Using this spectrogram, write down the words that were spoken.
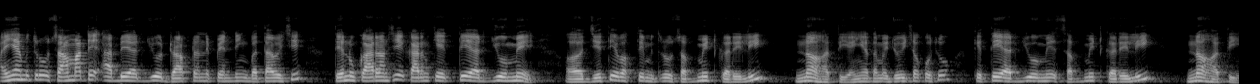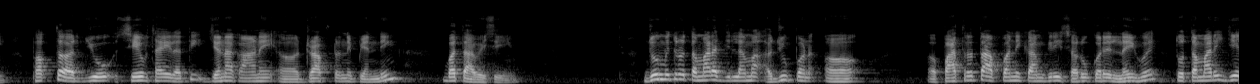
અહીંયા મિત્રો શા માટે આ બે અરજીઓ ડ્રાફ્ટ અને પેન્ડિંગ બતાવે છે? તેનું કારણ છે, કારણ કે તે અરજીઓ મેં જે તે વખતે મિત્રો સબમિટ કરેલી ન હતી. અહીંયા તમે જોઈ શકો છો કે તે અરજીઓ મેં સબમિટ કરેલી ન હતી. ફક્ત અરજીઓ સેવ થયેલ હતી, જેના કારણે ડ્રાફ્ટ અને પેન્ડિંગ બતાવે છે. જો મિત્રો તમારા જિલ્લામાં હજુ પણ પાત્રતા આપવાની કામગીરી શરૂ કરેલ નહીં હોય, તો તમારી જે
